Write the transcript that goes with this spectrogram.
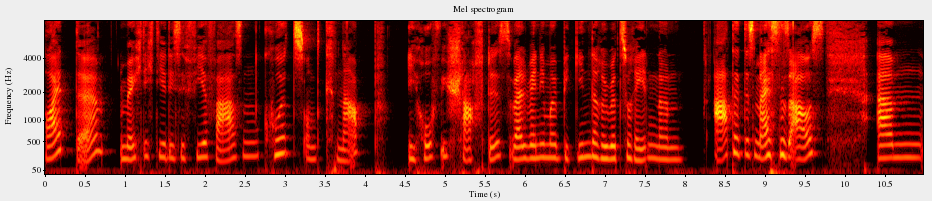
Heute möchte ich dir diese vier Phasen kurz und knapp ich hoffe, ich schaffe das, weil wenn ich mal beginne darüber zu reden, dann artet es meistens aus. Ähm,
